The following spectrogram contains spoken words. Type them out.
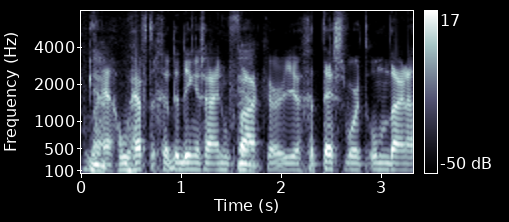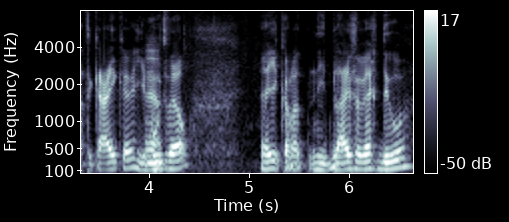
nou Ja. hoe heftiger de dingen zijn, hoe Ja. vaker je getest wordt om daarnaar te kijken. Je moet wel. Je kan het niet blijven wegduwen. Er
